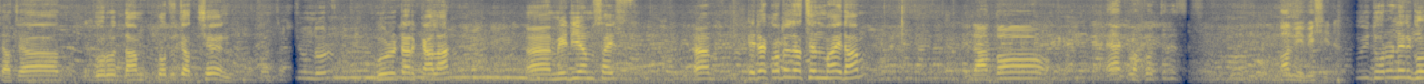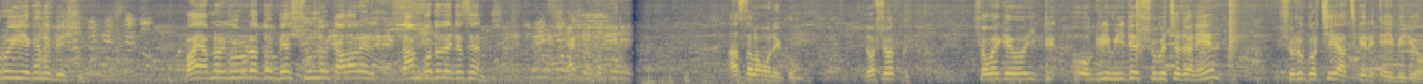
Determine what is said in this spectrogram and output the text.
চাচা গরুর দাম কত চাচ্ছেন? সুন্দর গরুটার কালার মিডিয়াম সাইজ এটা কত যাচ্ছেন ভাই দাম? এটা তো এক লক্ষ তিরিশ। কমই বেশি না। দুই ধরনের গরুই এখানে বেশি। ভাই আপনার গরুটা তো বেশ সুন্দর কালারের দাম কত যাইতেছেন এক লক্ষ তিরিশ। আসসালামু আলাইকুম। দর্শক সবাইকে ওই অগ্রিম ঈদের শুভেচ্ছা জানিয়ে শুরু করছি আজকের এই ভিডিও।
